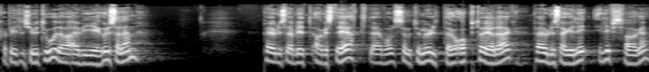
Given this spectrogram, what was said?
Kapittel 22, da er vi i Jerusalem. Paulus er blitt arrestert, det er voldsomme tumulter og opptøyer der. Paulus er i livsfare.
